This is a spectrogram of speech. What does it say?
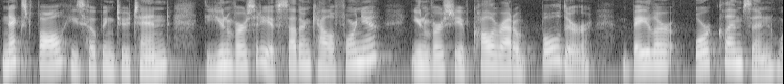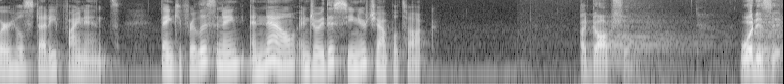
Next fall, he's hoping to attend the University of Southern California, University of Colorado Boulder, Baylor, or Clemson, where he'll study finance. Thank you for listening, and now enjoy this senior chapel talk. Adoption. What is it?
